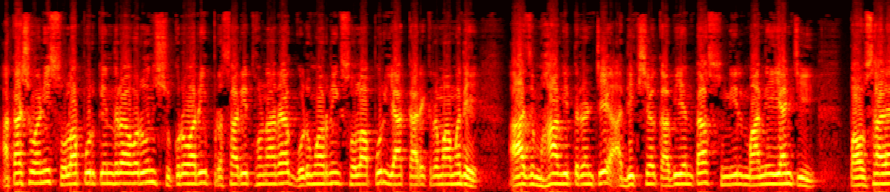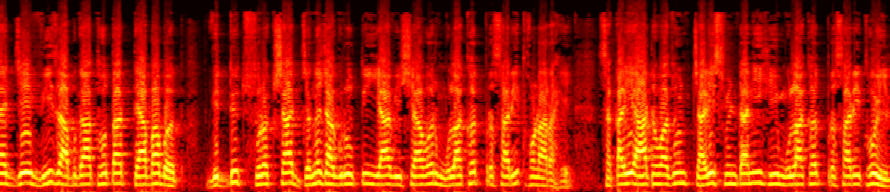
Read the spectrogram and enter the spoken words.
आकाशवाणी सोलापूर केंद्रावरून शुक्रवारी प्रसारित होणाऱ्या गुड मॉर्निंग सोलापूर या कार्यक्रमामध्ये आज महावितरणचे अधीक्षक अभियंता सुनील माने यांची पावसाळ्यात जे वीज अपघात होतात त्याबाबत विद्युत सुरक्षा जनजागृती या विषयावर मुलाखत प्रसारित होणार आहे. सकाळी आठ वाजून चाळीस मिनिटांनी ही मुलाखत प्रसारित होईल.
